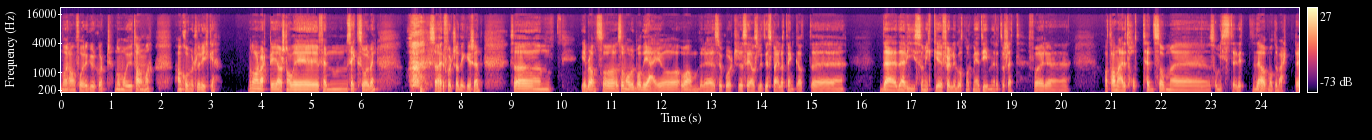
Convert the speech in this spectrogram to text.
når han får et gult kort. Nå må vi jo ta han av. Han kommer til å ryke. Men nå har han vært i Arsenal i fem-seks år, vel. så har det fortsatt ikke skjedd. Så um, iblant så, så må vel både jeg og, og andre supportere se oss litt i speilet og tenke at uh, det, er, det er vi som ikke følger godt nok med i timen, rett og slett. For uh, at han er et hothead som, uh, som mister litt, det har på en måte vært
